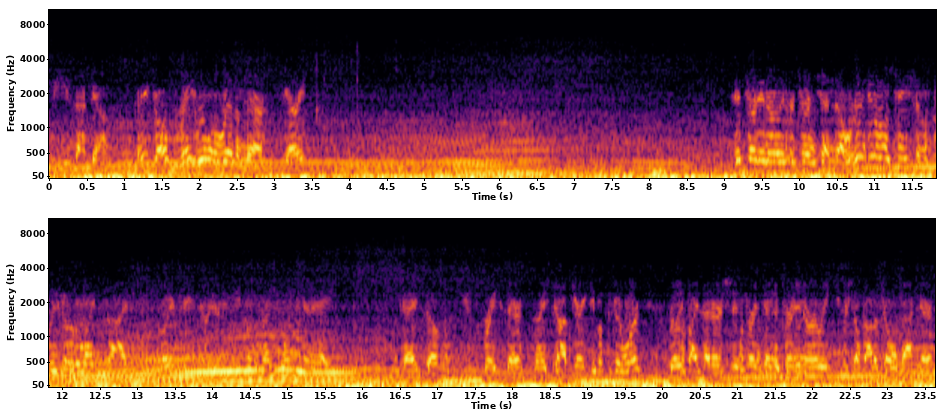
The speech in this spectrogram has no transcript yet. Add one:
Squeeze back down. There you go. Great little rhythm there, Gary. Did turn in early for turn 10 though. We're going to do a rotation. Please go to the right side. Slow your pace down. You're going to on the red 110A. Okay, so use the brakes there. Nice job, Gary. Keep up the good work. Really fight that urge in turn 10 to turn in early. Keep yourself out of trouble back there.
